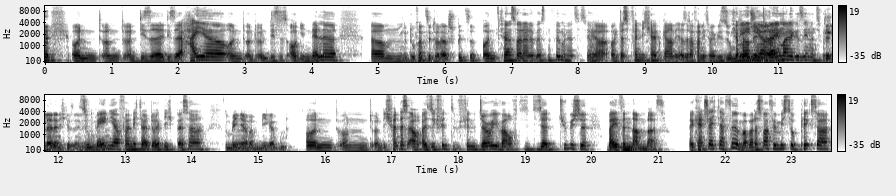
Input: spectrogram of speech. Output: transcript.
und, und, und diese, diese Haie und, und, und dieses Originelle. Ähm, Du fandst den total spitze. und Ich fand, das war einer der besten Filme letztes Jahr. ja, und das fände ich halt gar nicht. Also da fand ich zum Beispiel Ich habe ihn Zoomania. dreimal gesehen Den inzwischen. leider nicht gesehen. Zoomania fand ich da deutlich besser. Zoomania war mega gut. Und, und, und ich fand das auch, also ich finde, finde Dory war auch diese- dieser typische by the numbers. Äh, Kein schlechter Film, aber das war für mich so Pixar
